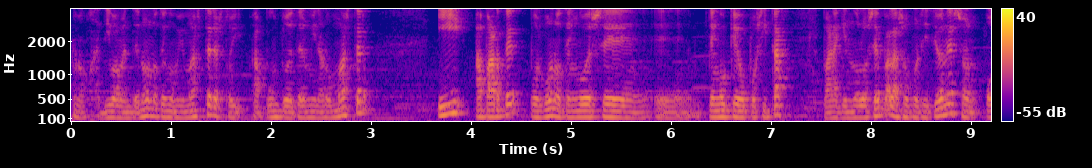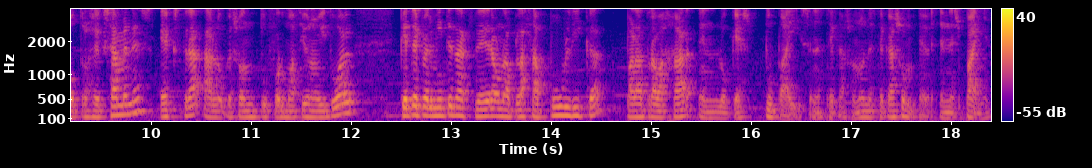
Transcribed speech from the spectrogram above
Bueno, objetivamente no, no tengo mi máster, estoy a punto de terminar un máster. Y aparte, pues bueno, tengo ese. eh, tengo que opositar. Para quien no lo sepa, las oposiciones son otros exámenes extra a lo que son tu formación habitual que te permiten acceder a una plaza pública para trabajar en lo que es tu país, en este caso, ¿no? En este caso, en, en España.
